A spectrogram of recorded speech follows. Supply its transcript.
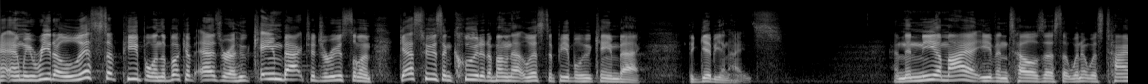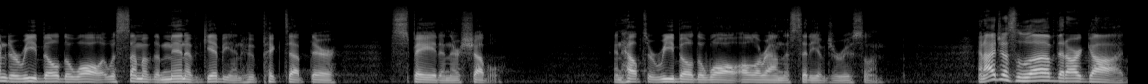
And we read a list of people in the book of Ezra who came back to Jerusalem. Guess who's included among that list of people who came back? The Gibeonites. And then Nehemiah even tells us that when it was time to rebuild the wall, it was some of the men of Gibeon who picked up their spade and their shovel and helped to rebuild the wall all around the city of Jerusalem. And I just love that our God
